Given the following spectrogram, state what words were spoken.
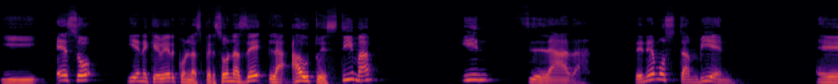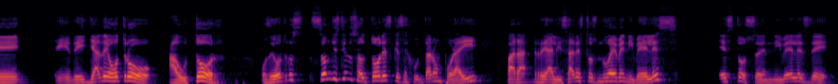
y eso tiene que ver con las personas de la autoestima inflada. Tenemos también eh, eh, de, ya de otro autor o de otros, son distintos autores que se juntaron por ahí para realizar estos nueve niveles, estos eh, niveles de,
